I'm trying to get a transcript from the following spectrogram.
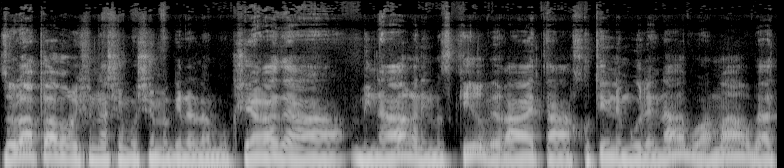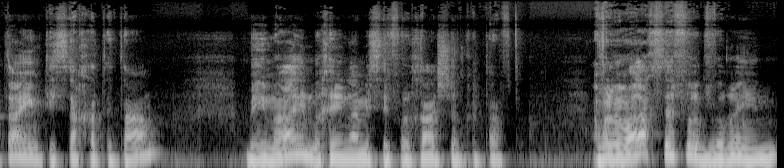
זו לא הפעם הראשונה שמשה מגן על עמו. כשירד המנהר, אני מזכיר, וראה את החוטאים למול עיניו, הוא אמר, ואתה אם תישא חטאתם, ועם עין וכן נא מספרך אשר כתבת. אבל במהלך ספר דברים,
